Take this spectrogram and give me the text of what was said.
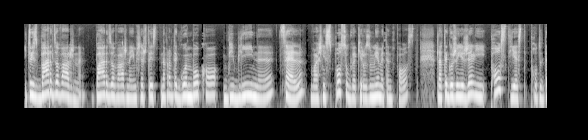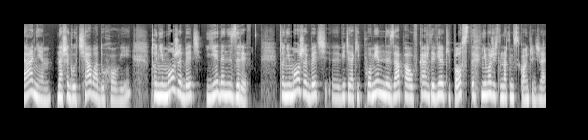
I to jest bardzo ważne, bardzo ważne i myślę, że to jest naprawdę głęboko biblijny cel, właśnie sposób, w jaki rozumiemy ten post, dlatego że jeżeli post jest poddaniem naszego ciała duchowi, to nie może być jeden zryw to nie może być, y, wiecie, taki płomienny zapał w każdy wielki post. Nie może się to na tym skończyć, że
